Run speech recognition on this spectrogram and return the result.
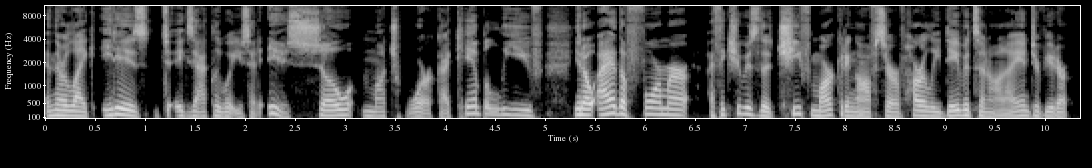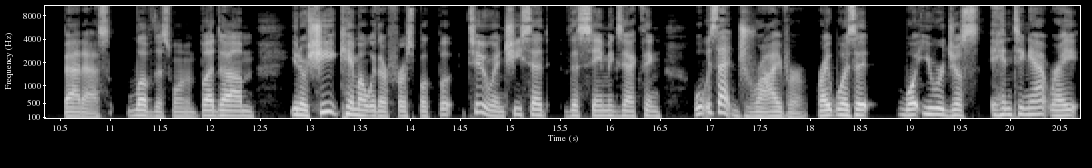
and they're like, it is exactly what you said. It is so much work. I can't believe, you know, I had the former, I think she was the chief marketing officer of Harley Davidson on. I interviewed her. Badass. Love this woman. But, um, you know, she came out with her first book, book too, and she said the same exact thing. What was that driver, right? Was it what you were just hinting at, right?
